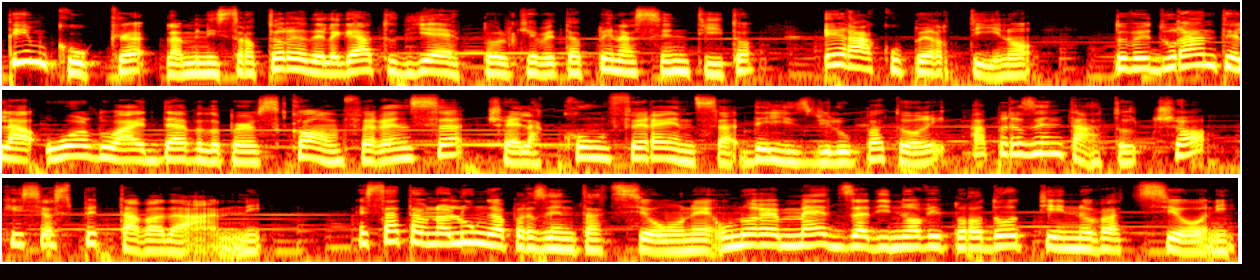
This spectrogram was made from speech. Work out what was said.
Tim Cook, l'amministratore delegato di Apple che avete appena sentito, era a Cupertino, dove durante la Worldwide Developers Conference, cioè la conferenza degli sviluppatori, ha presentato ciò che si aspettava da anni. È stata una lunga presentazione, un'ora e mezza di nuovi prodotti e innovazioni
